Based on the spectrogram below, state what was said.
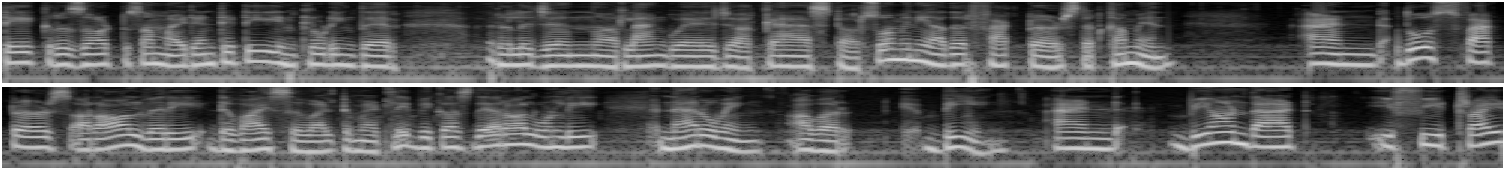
take resort to some identity, including their religion or language or caste or so many other factors that come in. And those factors are all very divisive ultimately because they are all only narrowing our being. And beyond that, if we try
